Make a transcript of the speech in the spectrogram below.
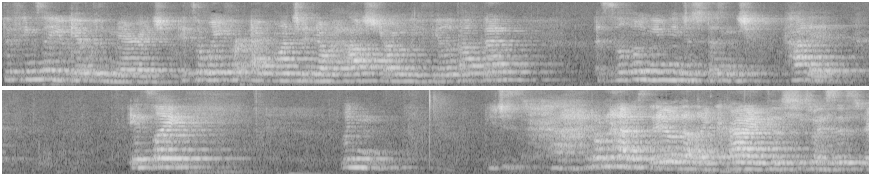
the things that you get with marriage. It's a way to know how strongly you feel about them. A civil union just doesn't cut it. It's like when you just, I don't know how to say it without like crying because she's my sister.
